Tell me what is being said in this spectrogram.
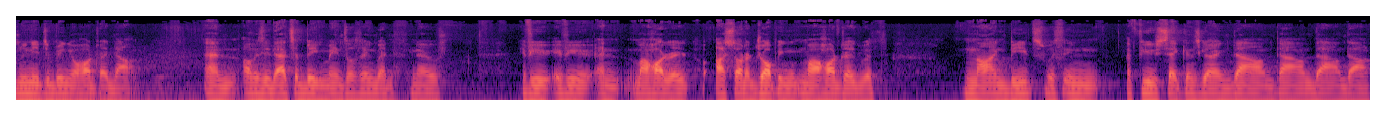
you, need to bring your heart rate down," and obviously that's a big mental thing, but you know if you if you and my heart rate i started dropping my heart rate with nine beats within a few seconds going down down down down.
